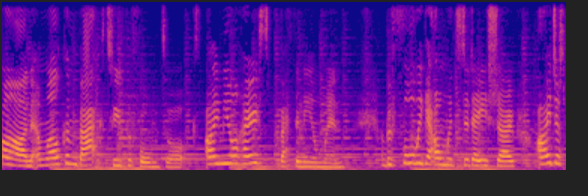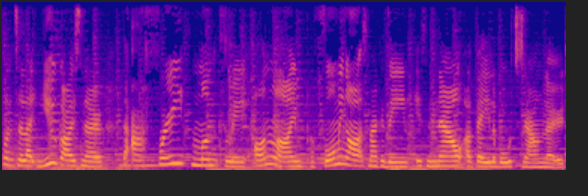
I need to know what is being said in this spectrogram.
everyone, and welcome back to Perform Talks. I'm your host, Bethany Unwin. Before we get on with today's show, I just want to let you guys know that our free monthly online performing arts magazine is now available to download.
